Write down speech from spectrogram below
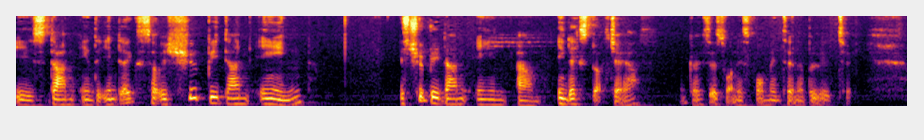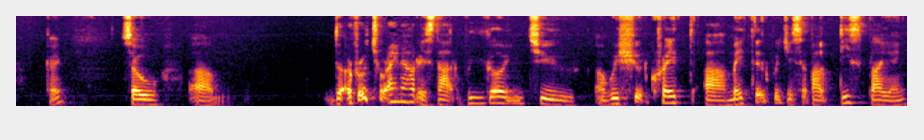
is done in the index, so it should be done in it should be done in um, index.js. Okay, so this one is for maintainability. Okay, so um, the approach right now is that we're going to uh, we should create a method which is about displaying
